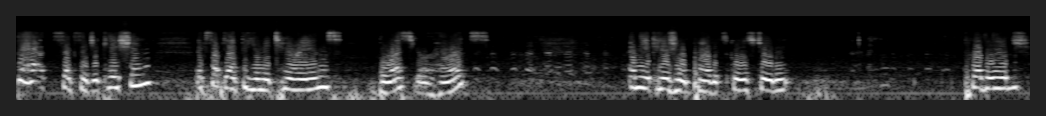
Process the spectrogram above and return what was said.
bad sex education, except like the Unitarians, bless your hearts, and the occasional private school student. Privilege,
